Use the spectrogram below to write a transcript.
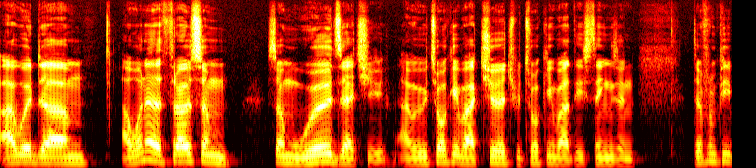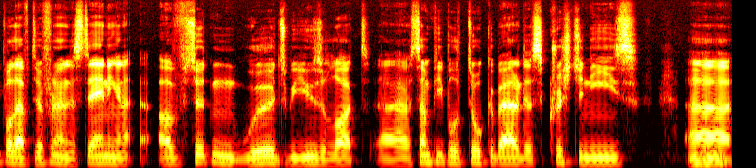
I would um I want to throw some some words at you. And we were talking about church. We're talking about these things, and different people have different understanding uh, of certain words we use a lot. Uh, some people talk about it as Christianese, uh,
